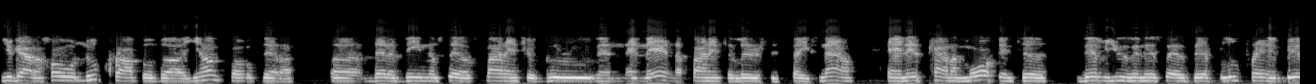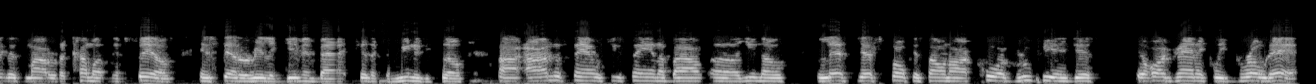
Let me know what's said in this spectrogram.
you got a whole new crop of uh, young folks that are uh, that have deemed themselves financial gurus, and, and they're in the financial literacy space now. And it's kind of morphed into them using this as their blueprint and business model to come up themselves instead of really giving back to the community. So uh, I understand what you're saying about, uh, you know, let's just focus on our core group here and just organically grow that.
